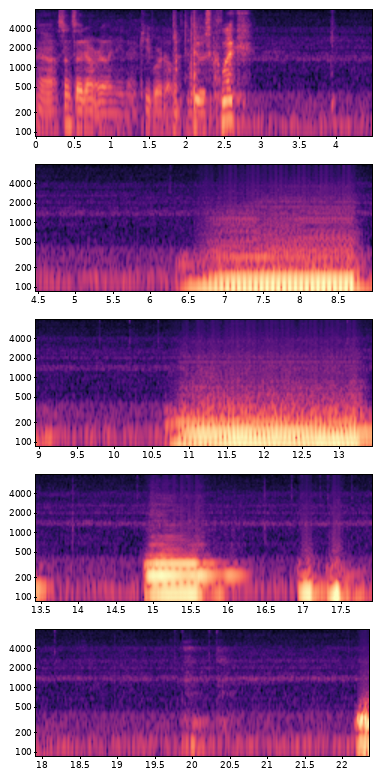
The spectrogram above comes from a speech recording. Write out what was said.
Now, since I don't really need that keyboard, all I have to do is click. And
